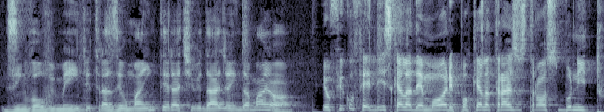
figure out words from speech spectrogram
desenvolvimento e trazer uma interatividade ainda maior. Eu fico feliz que ela demore porque ela traz os troços bonitos.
